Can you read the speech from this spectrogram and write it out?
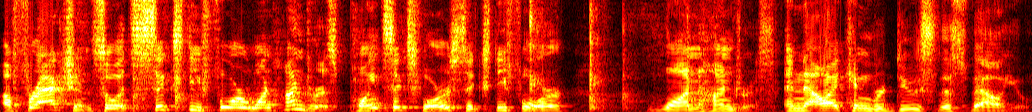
a fraction. So it's 64 one hundredths. 0.64 is 64 one hundredths. And now I can reduce this value.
